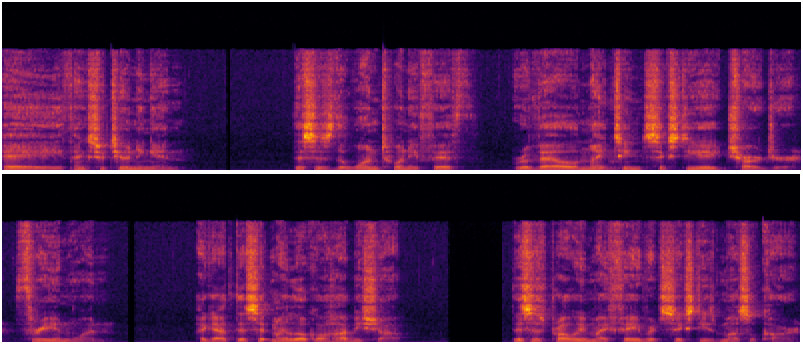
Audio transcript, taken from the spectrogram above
Hey, thanks for tuning in. This is the 125th Revell 1968 Charger 3 in 1. I got this at my local hobby shop. This is probably my favorite 60s muscle car.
